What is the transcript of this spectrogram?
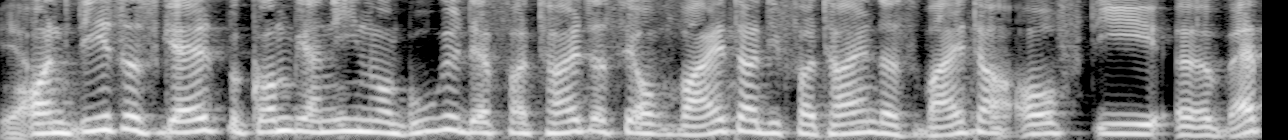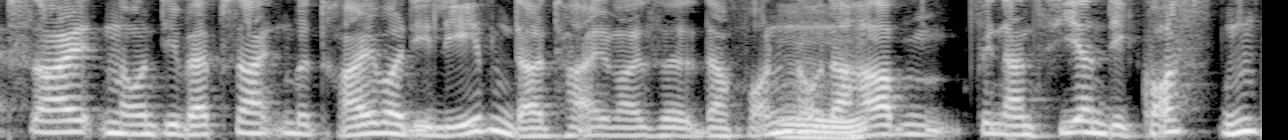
Ja. Und dieses Geld bekommt ja nicht nur Google, der verteilt das ja auch weiter, die verteilen das weiter auf die äh, Webseiten und die Webseitenbetreiber, die leben da teilweise davon mhm. oder haben, finanzieren die Kosten.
